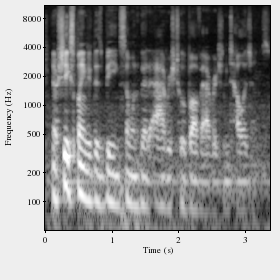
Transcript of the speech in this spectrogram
You know, she explained it as being someone who had average to above average intelligence.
